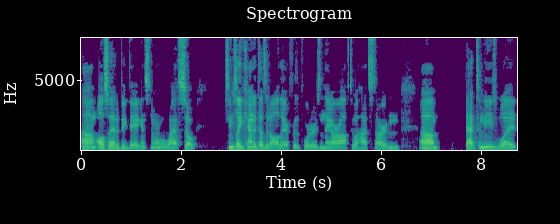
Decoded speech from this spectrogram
Um, also had a big day against Normal West. So seems like he kind of does it all there for the Porters, and they are off to a hot start. And um, that to me is what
